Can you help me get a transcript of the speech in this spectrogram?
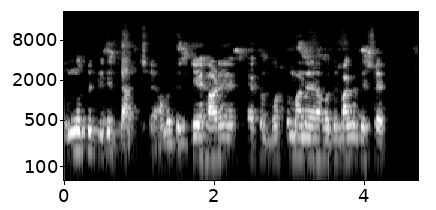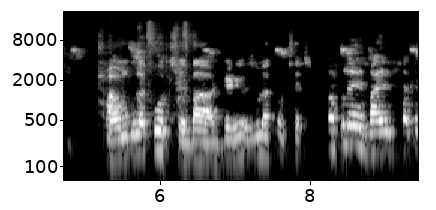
উন্নতির দিকে যাচ্ছে। আমাদের যে হারে এখন বর্তমানে আমাদের বাংলাদেশে ফার্মগুলা করছে বা ডেয়ারি গুলা করছে, সকলে বাইরের সাথে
